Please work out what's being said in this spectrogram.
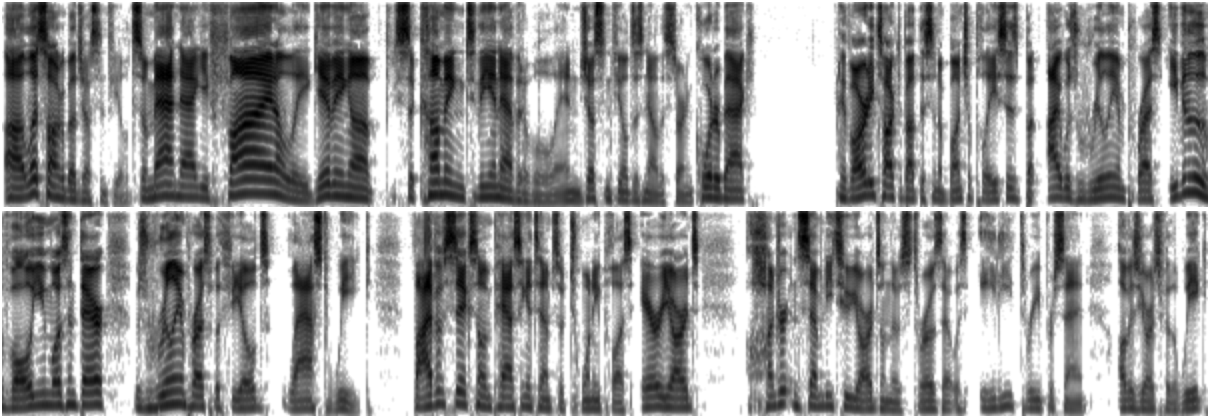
Uh, let's talk about Justin Fields. So Matt Nagy finally giving up, succumbing to the inevitable, and Justin Fields is now the starting quarterback. I've already talked about this in a bunch of places, but I was really impressed. Even though the volume wasn't there, I was really impressed with Fields last week. Five of six on passing attempts of 20 plus air yards. 172 yards on those throws. That was 83% of his yards for the week.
